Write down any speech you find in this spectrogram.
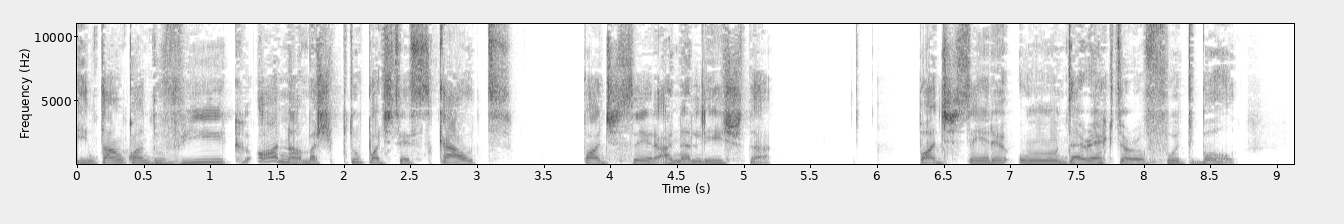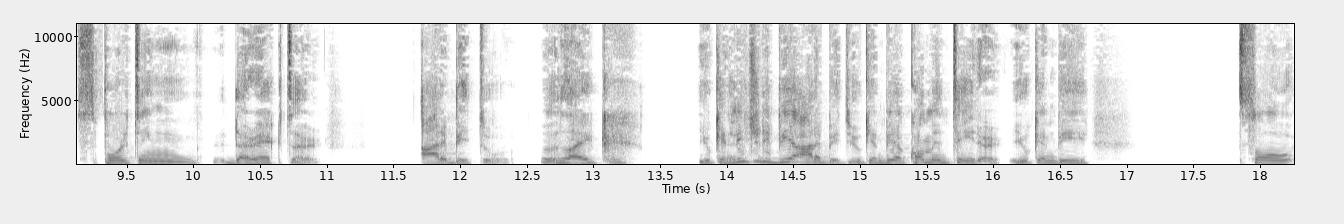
Então, quando vi que, oh não, mas tu podes ser scout, podes ser analista, pode ser um director of football, sporting director, árbitro. Like, you can literally be an you can be a commentator, you can be. So,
